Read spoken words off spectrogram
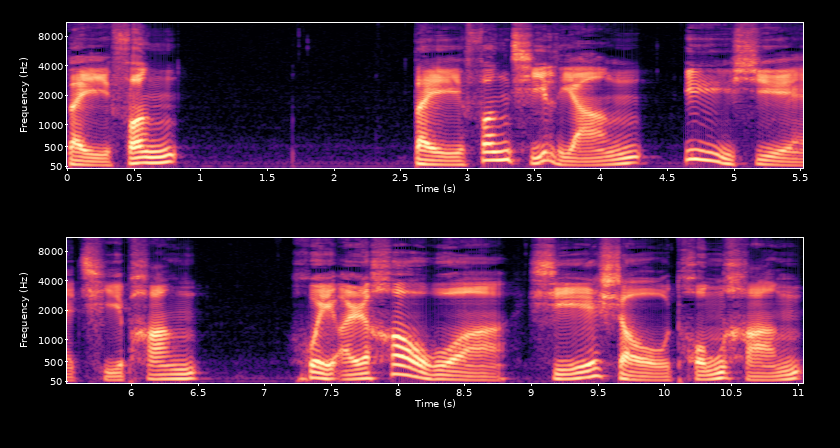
北风，北风其凉，浴雪其滂。惠而好我，携手同行。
